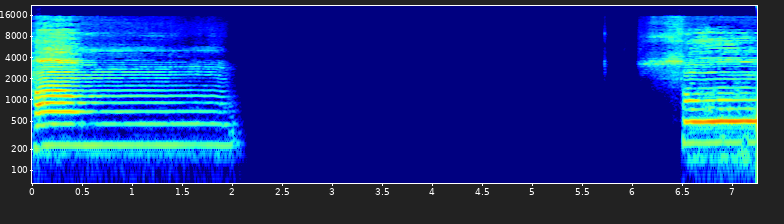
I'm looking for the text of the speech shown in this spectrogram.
ஹம். சோ.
